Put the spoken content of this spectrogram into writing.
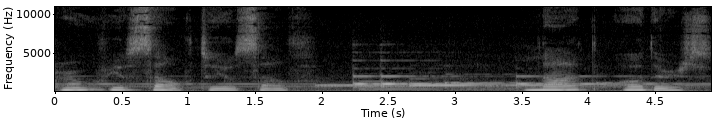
Prove yourself to yourself, not others.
